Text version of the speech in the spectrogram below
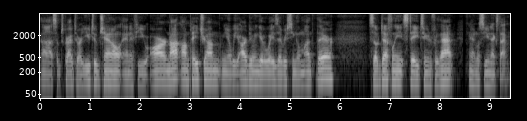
uh, subscribe to our YouTube channel, and if you are not on Patreon, you know we are doing giveaways every single month there. So definitely stay tuned for that, and we'll see you next time.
